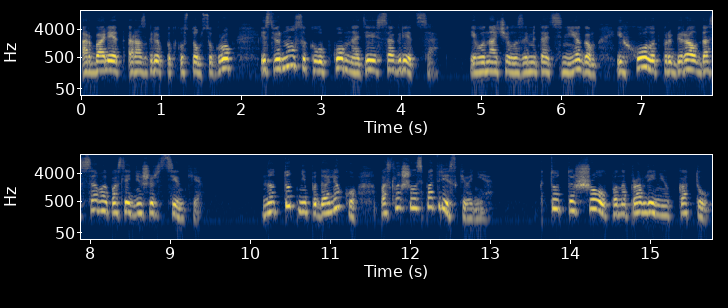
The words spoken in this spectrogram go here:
Арбалет разгреб под кустом сугроб и свернулся клубком, надеясь согреться. Его начало заметать снегом, и холод пробирал до самой последней шерстинки. Но тут неподалеку послышалось потрескивание. Кто-то шел по направлению к коту.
